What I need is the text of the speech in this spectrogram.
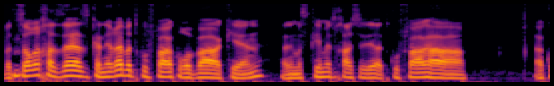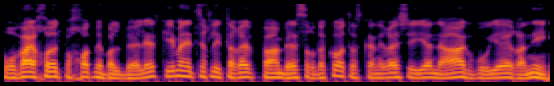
בצורך הזה, אז כנראה בתקופה הקרובה כן. אני מסכים איתך שהתקופה הקרובה יכול להיות פחות מבלבלת, כי אם אני צריך להתערב פעם בעשר דקות, אז כנראה שיהיה נהג והוא יהיה ערני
